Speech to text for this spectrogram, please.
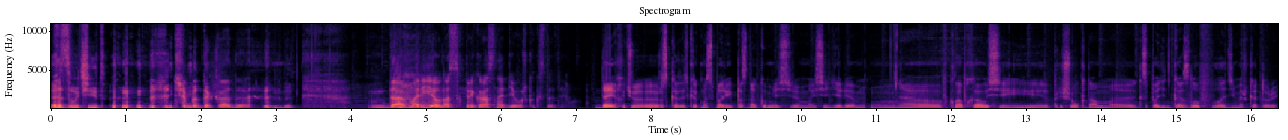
Звучит. ЧБДК. Да. Да, Мария у нас прекрасная девушка, кстати. Да, я хочу рассказать, как мы с Марией познакомились. Мы сидели э, в Клабхаусе, и пришел к нам э, господин Козлов Владимир, который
